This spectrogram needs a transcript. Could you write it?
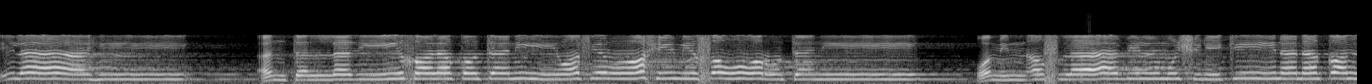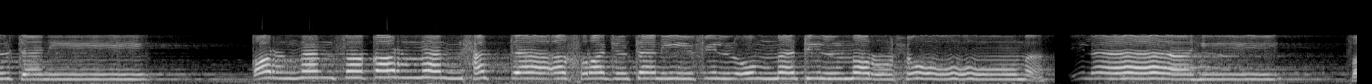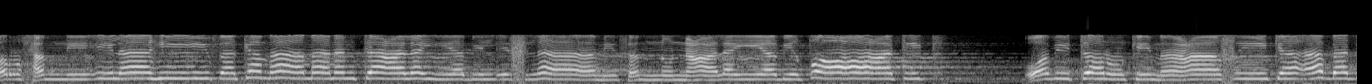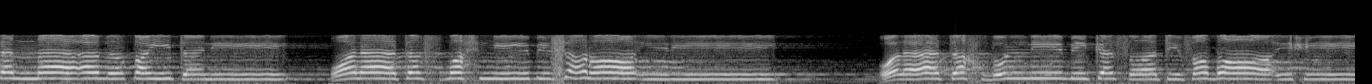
إلهي أنت الذي خلقتني وفي الرحم صورتني. ومن أصلاب المشركين نقلتني. قرنا فقرنا حتى أخرجتني في الأمة المرحومة. إلهي فارحمني إلهي فكما مننت علي بالإسلام فامنن علي بطاعتك وبترك معاصيك أبدا ما أبقيتني ولا تفضحني بسرائري ولا تخذلني بكثرة فضائحي.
